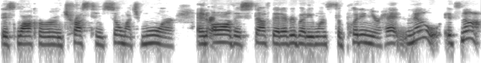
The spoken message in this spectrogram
this locker room trusts him so much more and right. all this stuff that everybody wants to put in your head. No, it's not.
